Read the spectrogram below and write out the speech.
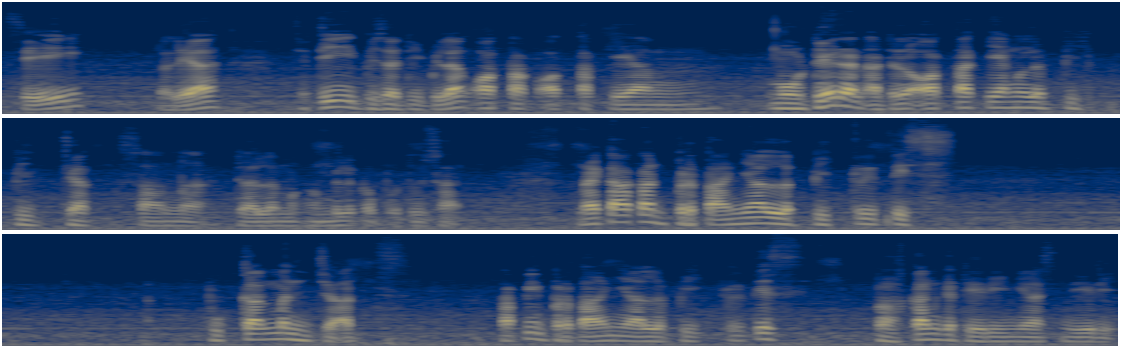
sih ya. Jadi bisa dibilang otak-otak yang modern adalah otak yang lebih bijaksana dalam mengambil keputusan. Mereka akan bertanya lebih kritis. Bukan menjudge, tapi bertanya lebih kritis bahkan ke dirinya sendiri.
